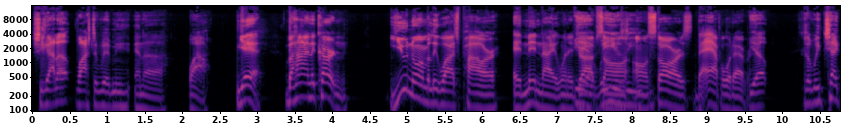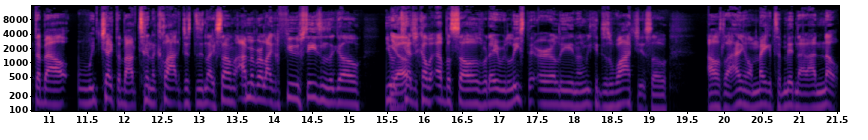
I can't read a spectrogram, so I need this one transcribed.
she got up, watched it with me, and uh, wow. Yeah, behind the curtain. You normally watch Power at midnight when it Yeah, drops on, usually- on Starz, the app or whatever. Yep. So we checked about we checked about ten o'clock just to like some. I remember like a few seasons ago, you would Yep. catch a couple episodes where they released it early and then we could just watch it. So I was like, I ain't gonna make it to midnight. I know.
